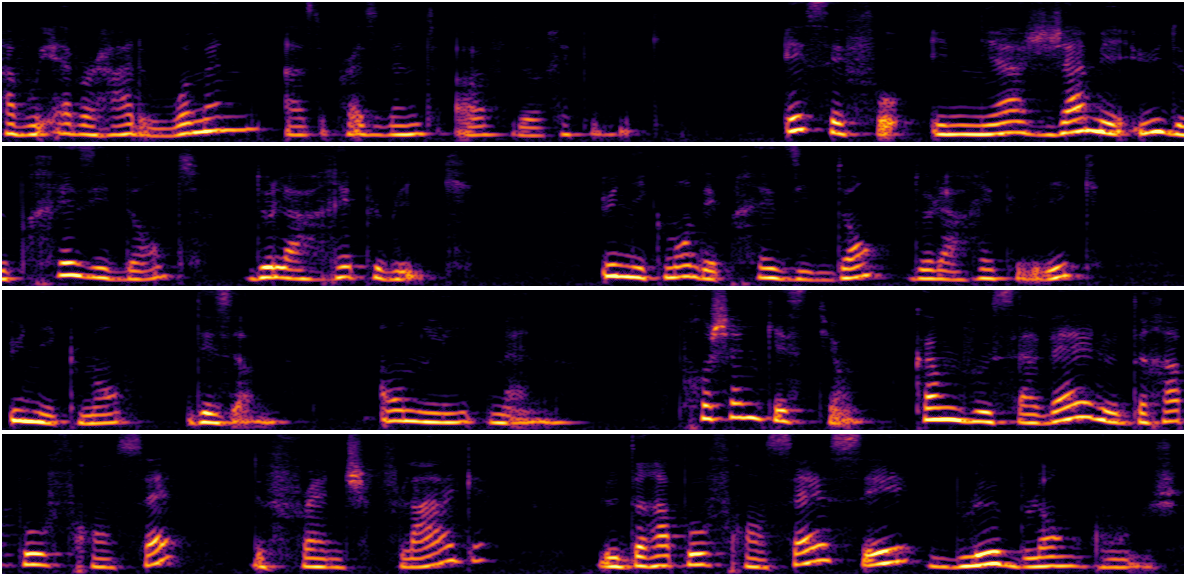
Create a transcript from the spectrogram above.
Have we ever had a woman as the president of the Republic? Et c'est faux, il n'y a jamais eu de présidente de la République. Uniquement des présidents de la République, uniquement des hommes. Only men. Prochaine question. Comme vous savez, le drapeau français, the French flag, le drapeau français c'est bleu, blanc, rouge.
